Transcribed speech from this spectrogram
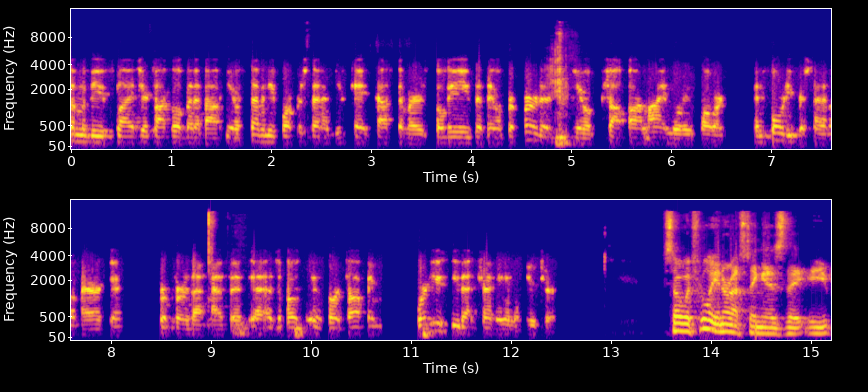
some of these slides here talk a little bit about, you know, 74% of UK customers believe that they will prefer to, you know, shop online moving forward, and 40% of Americans prefer that method as opposed to in-store shopping. Where do you see that trending in the future? So what's really interesting is the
